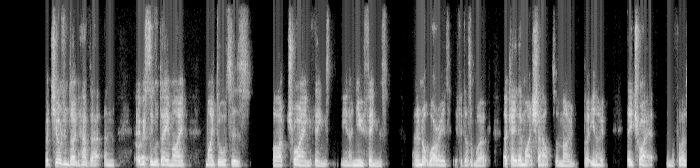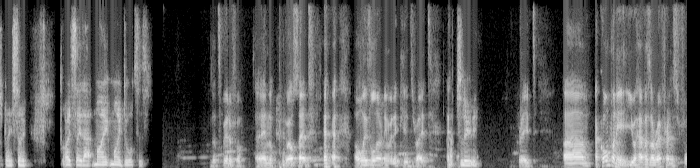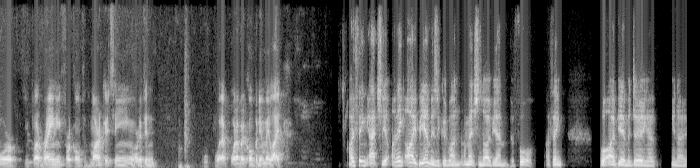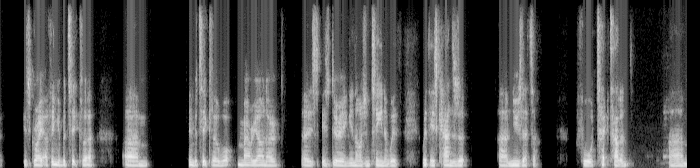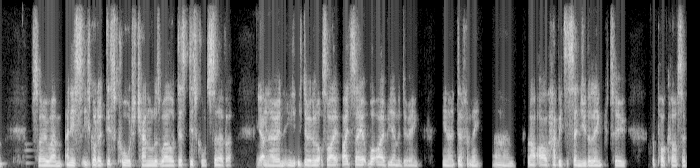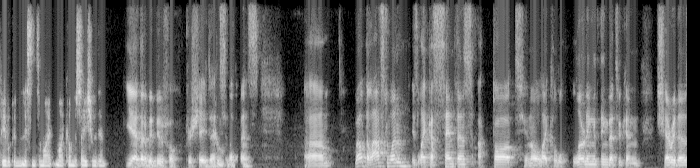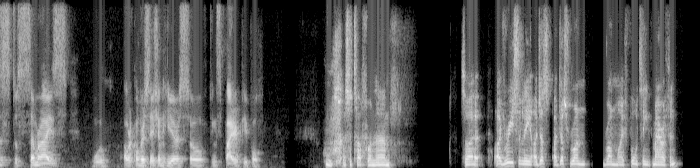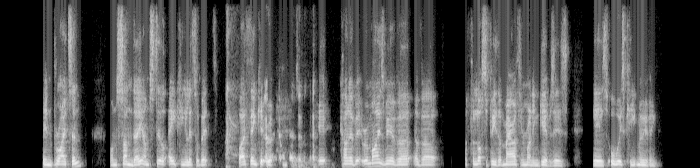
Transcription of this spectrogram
But children don't have that. And every right. single day my my daughters are trying things, you know, new things, and are not worried if it doesn't work. Okay, they might shout and moan, but you know, they try it in the first place. So I'd say that my my daughters. That's beautiful and well said. Always learning with the kids, right? Absolutely. Great. Um, a company you have as a reference for employer branding, for content marketing, or even whatever, whatever company you may like. I think actually, I think IBM is a good one. I mentioned IBM before. I think what IBM are doing, are, you know, is great. I think in particular, um, in particular, what Mariano is is doing in Argentina with with his candidate uh, newsletter for tech talent. Um, so um, and he's he's got a Discord channel as well, this Discord server. Yep. You know, and he, he's doing a lot. So I, I'd say what IBM are doing, you know, definitely. Um, I'll, I'll happy to send you the link to the podcast so people can listen to my my conversation with him. Yeah, that'd be beautiful. Appreciate that cool. in advance. Um, well, the last one is like a sentence, a thought, you know, like a learning thing that you can share with us to summarize our conversation here, so to inspire people. that's a tough one. Um, so I, I've recently, I just, I just run run my 14th marathon in Brighton on Sunday. I'm still aching a little bit, but I think it it kind of it reminds me of a of a, a, philosophy that marathon running gives is is always keep moving.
